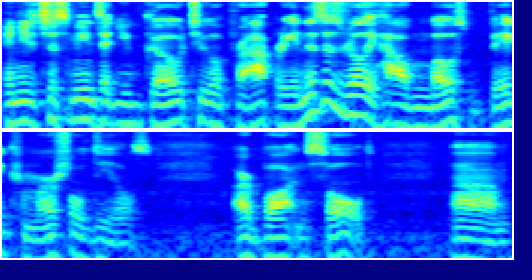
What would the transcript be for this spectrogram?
And it just means that you go to a property, and this is really how most big commercial deals are bought and sold. Um,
